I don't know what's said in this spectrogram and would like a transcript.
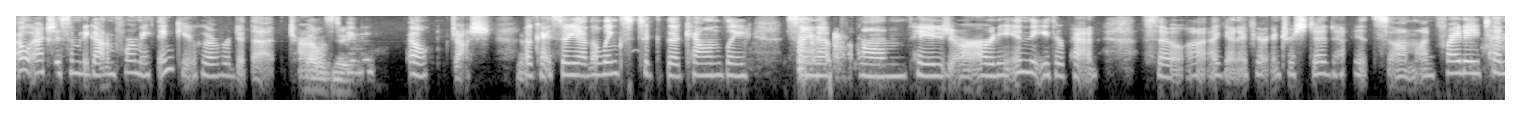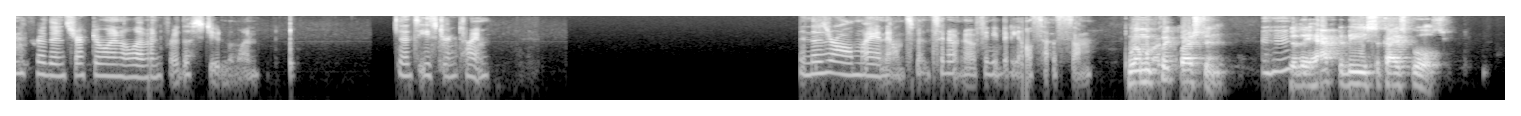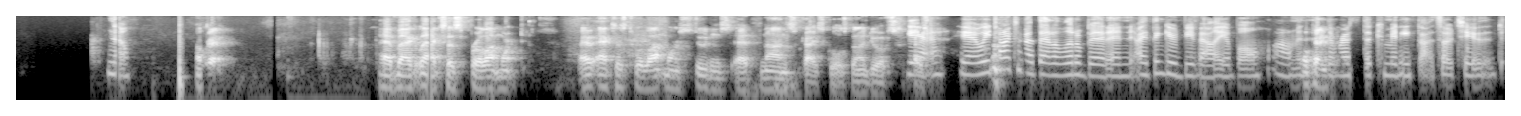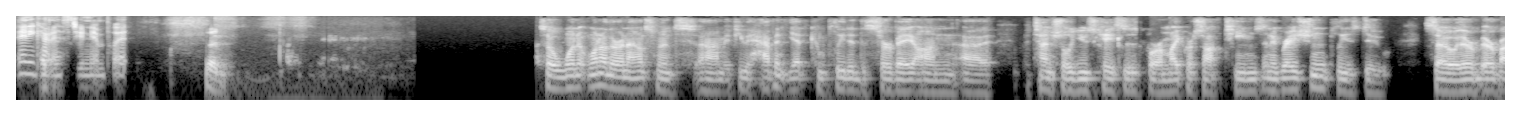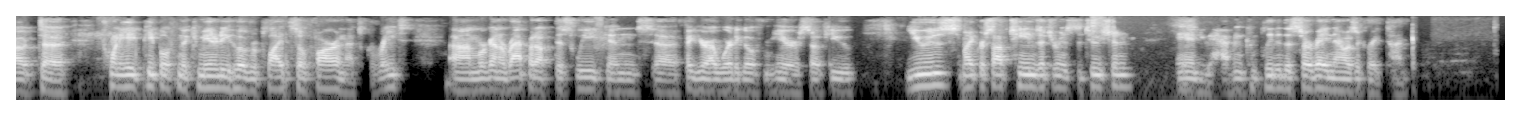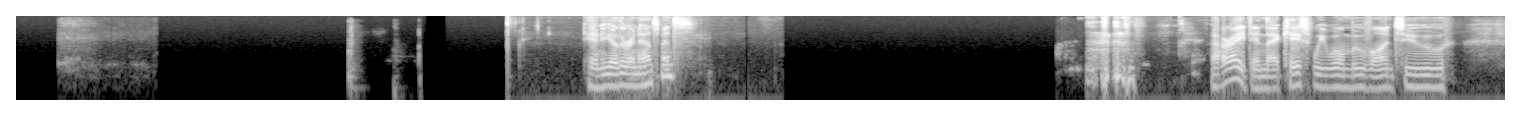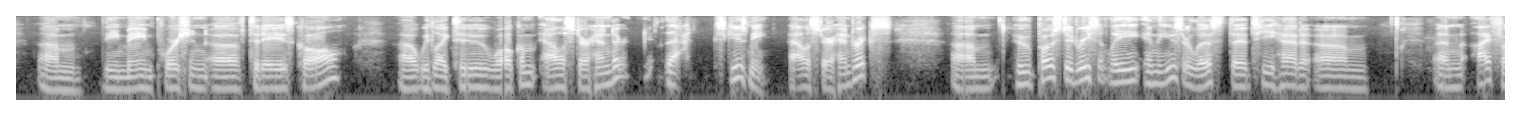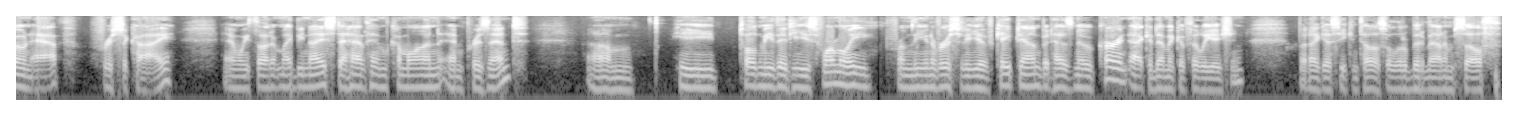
Oh, actually somebody got them for me. Thank you, whoever did that. Charles, that maybe? Oh, Josh. Yeah. Okay, so yeah, the links to the Calendly sign up um, page are already in the Etherpad. So uh, again, if you're interested, it's um, on Friday, 10 for the instructor one, 11 for the student one. That's Eastern time. And those are all my announcements. I don't know if anybody else has some. Well, a quick question. Mm -hmm. Do they have to be Sakai schools? No. Okay. I have access for a lot more. I have access to a lot more students at non-Sakai schools than I do at Sakai Yeah, schools. yeah, we talked about that a little bit, and I think it would be valuable. Um, and okay. the rest of the committee thought so too. Any kind okay. of student input. Good. So one, one other announcement, um, if you haven't yet completed the survey on uh, potential use cases for a Microsoft Teams integration, please do. So there, there are about uh, 28 people from the community who have replied so far, and that's great. Um, we're going to wrap it up this week and uh, figure out where to go from here. So if you use Microsoft Teams at your institution and you haven't completed the survey, now is a great time. Any other announcements? All right, in that case, we will move on to um, the main portion of today's call. Uh, we'd like to welcome Alistair Hender, ah, excuse me, Alistair Hendricks, um, who posted recently in the user list that he had um, an iPhone app for Sakai, and we thought it might be nice to have him come on and present. Um, he told me that he's formerly from the University of Cape Town, but has no current academic affiliation. But I guess he can tell us a little bit about himself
